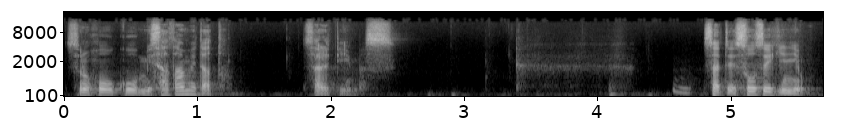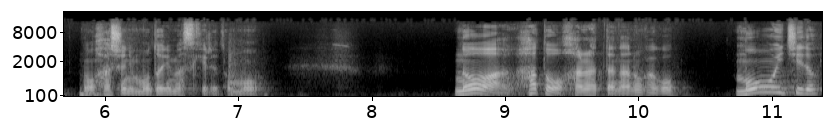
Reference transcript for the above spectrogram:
その方向を見定めたとされています。さて創世記の箇所に戻りますけれどもノアは鳩を放った7日後もう一度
